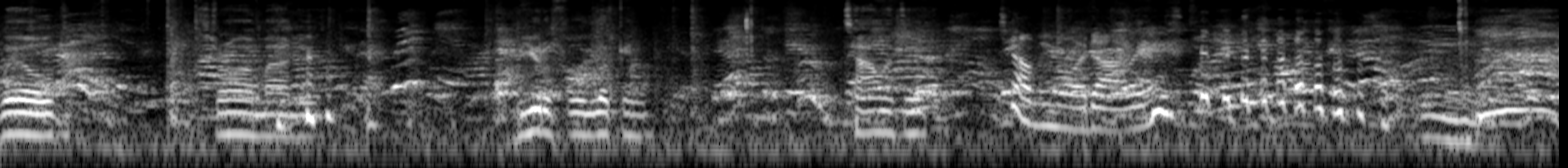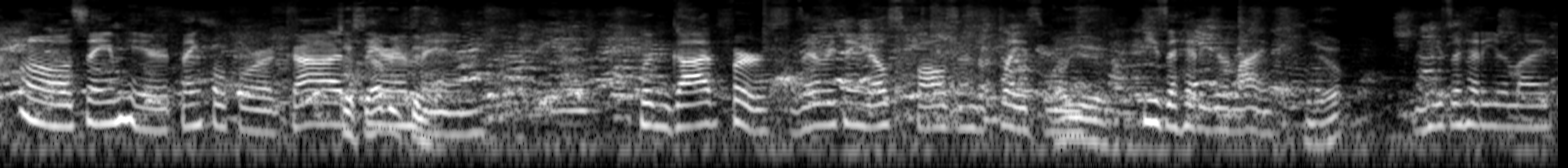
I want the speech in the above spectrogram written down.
willed, strong-minded, beautiful looking, talented. Tell me more, darling. Mm. oh, same here. Thankful for a God-fearing man. Putting God first, everything else falls into place oh, when Oh, yeah. He's ahead of your life. Yep. When He's ahead of your life,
